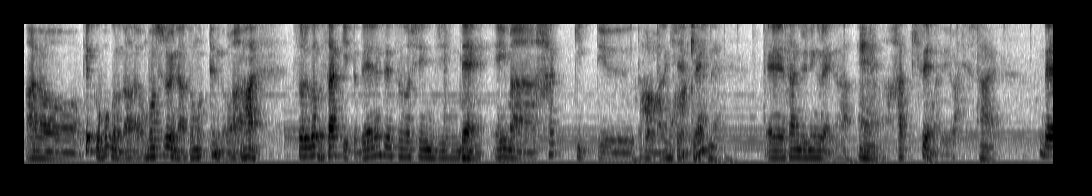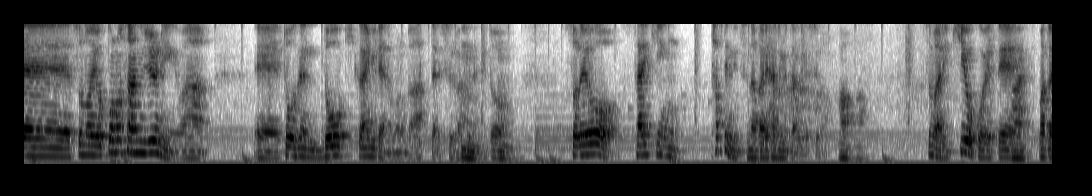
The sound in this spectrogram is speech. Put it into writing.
あの結構僕のな面白いなと思ってるのは、はい。それこそさっき言った伝説の新人で、今8期っていうところまで来てるんですね。ね。えー30人ぐらいがええ。8期生までいるわけです、はい。でその横の30人は、えー当然同期会みたいなものがあったりするわけだけど、うんうん。それを最近縦につながり始めたわけですよ。あつまり木を越えてはい。また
